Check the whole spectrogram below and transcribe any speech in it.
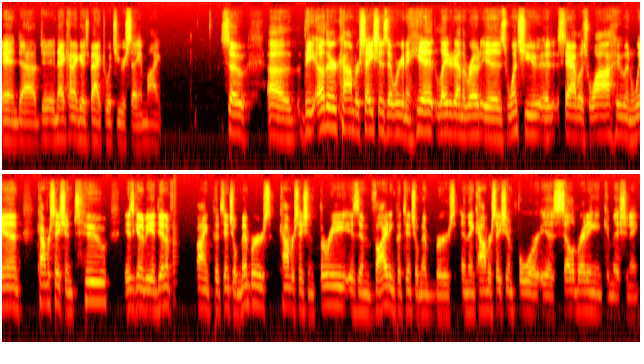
and uh, and that kind of goes back to what you were saying mike so uh, the other conversations that we're going to hit later down the road is once you establish why, who, and when. Conversation two is going to be identifying potential members. Conversation three is inviting potential members, and then conversation four is celebrating and commissioning.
